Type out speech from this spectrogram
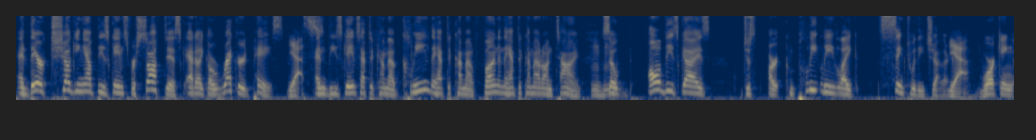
and they're chugging out these games for soft disk at like a record pace. Yes. and these games have to come out clean. They have to come out fun, and they have to come out on time. Mm-hmm. So all these guys just are completely like synced with each other. yeah, working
